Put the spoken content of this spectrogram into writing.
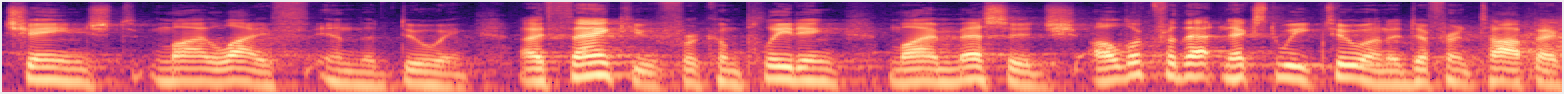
changed my life in the doing. I thank you for completing my message. I'll look for that next week too on a different topic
